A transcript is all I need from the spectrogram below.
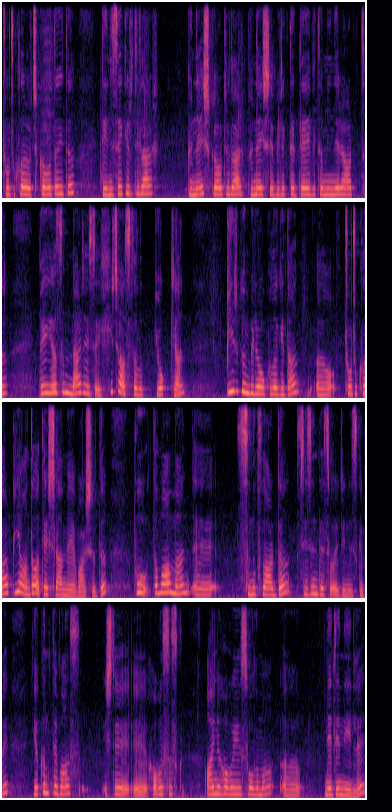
çocuklar açık havadaydı. Denize girdiler, güneş gördüler. Güneşle birlikte D vitaminleri arttı. Ve yazın neredeyse hiç hastalık yokken bir gün bile okula giden e, çocuklar bir anda ateşlenmeye başladı. Bu tamamen e, sınıflarda sizin de söylediğiniz gibi yakın temas, işte e, havasız aynı havayı soluma e, nedeniyle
